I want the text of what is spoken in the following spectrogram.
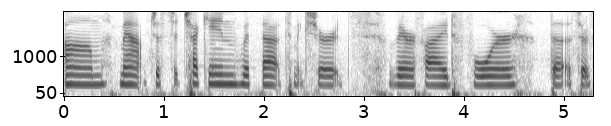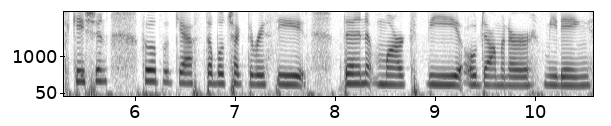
um, map just to check in with that to make sure it's verified for the certification, fill up with gas, double check the receipt, then mark the odometer meeting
